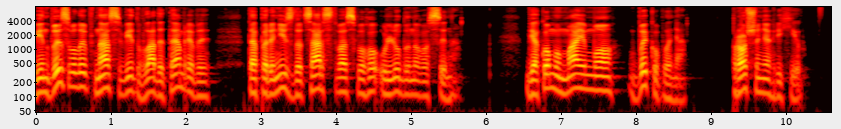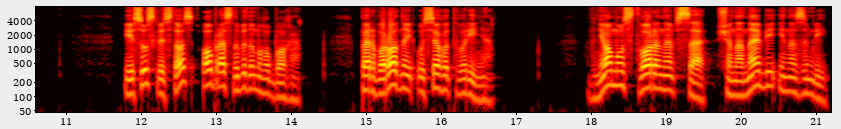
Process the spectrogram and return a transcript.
Він визволив нас від влади темряви та переніс до царства свого улюбленого Сина, в якому маємо викуплення, прощення гріхів. Ісус Христос образ невидимого Бога, первородний усього творіння. В ньому створене все, що на небі і на землі,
